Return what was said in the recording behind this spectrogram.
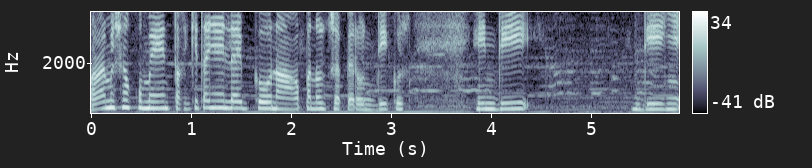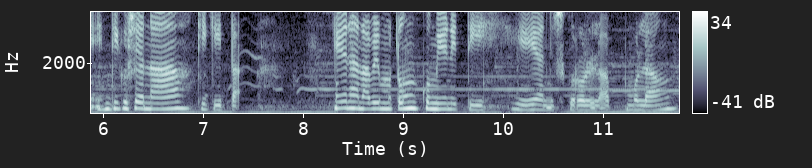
Marami siyang comment nakikita niya yung live ko nakakapanood siya pero hindi ko hindi hindi, hindi ko siya nakikita. Ngayon hanapin mo tong community. Yan scroll up mo lang.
